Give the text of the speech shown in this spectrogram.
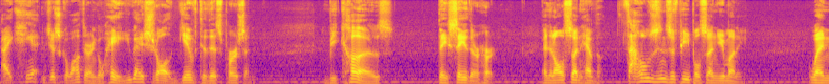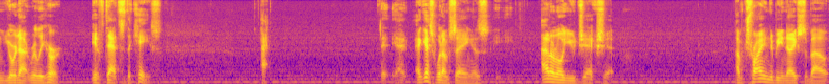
I can't just go out there and go, hey, you guys should all give to this person because they say they're hurt. And then all of a sudden have thousands of people send you money when you're not really hurt, if that's the case. I, I guess what I'm saying is, I don't know you jack shit. I'm trying to be nice about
